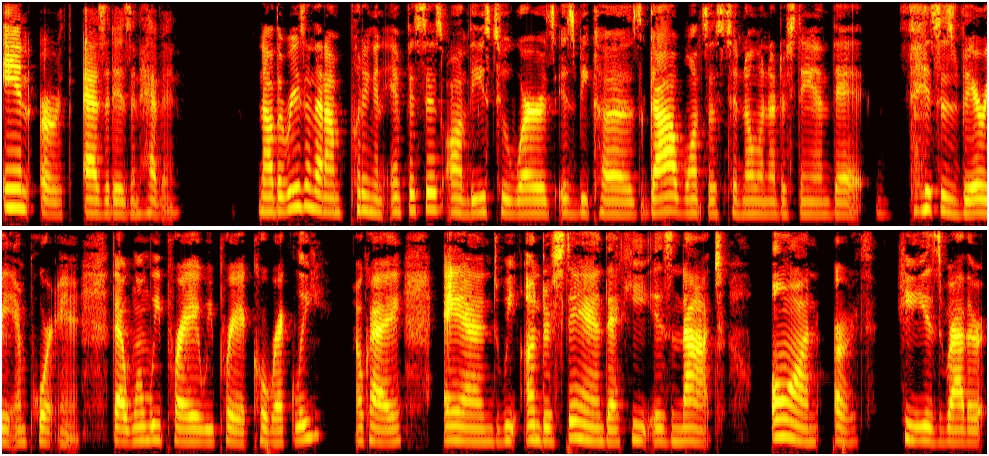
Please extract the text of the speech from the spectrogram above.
in earth as it is in heaven. Now, the reason that I'm putting an emphasis on these two words is because God wants us to know and understand that this is very important. That when we pray, we pray it correctly. Okay. And we understand that He is not on earth. He is rather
